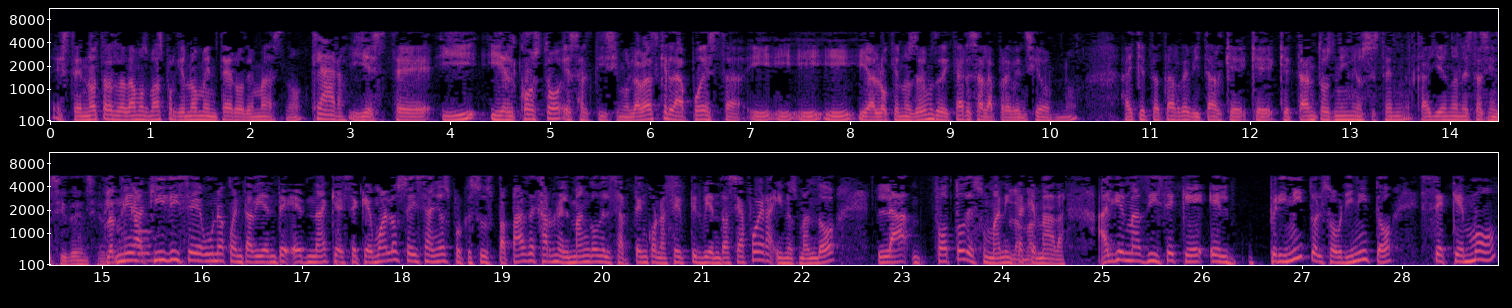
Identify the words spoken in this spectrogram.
Este, no trasladamos más porque no me entero de más, ¿no? Claro. Y este, y, y el costo es altísimo. La verdad es que la apuesta y, y, y, y- y a lo que nos debemos dedicar es a la prevención, ¿no? Hay que tratar de evitar que, que, que tantos niños estén cayendo en estas incidencias. Mira, aquí dice una cuentaviente, Edna, que se quemó a los seis años porque sus papás dejaron el mango del sartén con aceite hirviendo hacia afuera y nos mandó la foto de su manita quemada. Alguien más dice que el primito, el sobrinito, se quemó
